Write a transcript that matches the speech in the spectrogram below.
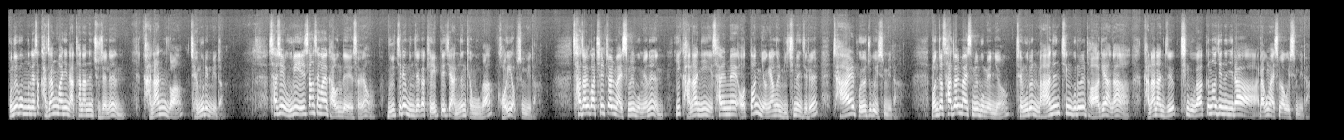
오늘 본문에서 가장 많이 나타나는 주제는 가난과 재물입니다. 사실 우리 일상생활 가운데에서요, 물질의 문제가 개입되지 않는 경우가 거의 없습니다. 4절과 7절 말씀을 보면은 이 가난이 삶에 어떤 영향을 미치는지를 잘 보여주고 있습니다. 먼저 4절 말씀을 보면요. 재물은 많은 친구를 더하게 하나 가난한 즉 친구가 끊어지느니라 라고 말씀하고 있습니다.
